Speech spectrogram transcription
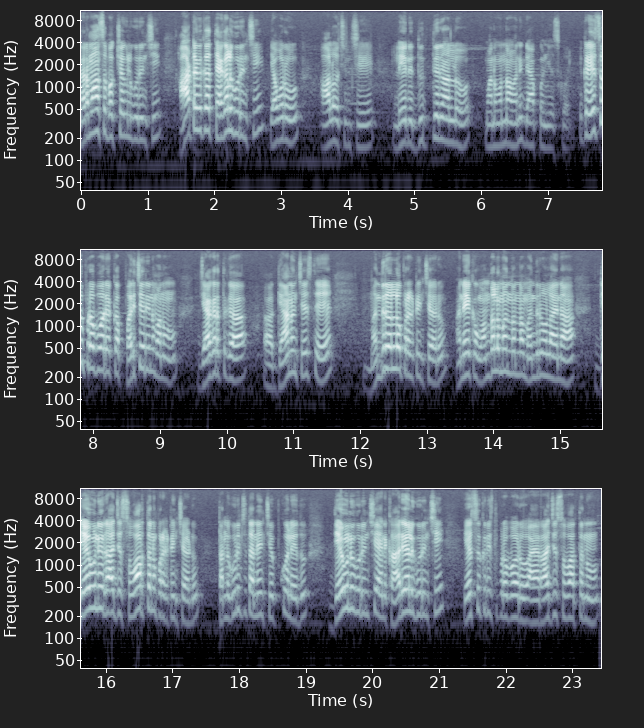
నరమాంస భక్షకుల గురించి ఆటవిక తెగల గురించి ఎవరు ఆలోచించి లేని దుర్దినాల్లో మనం ఉన్నామని జ్ఞాపకం చేసుకోవాలి. ఇక్కడ యేసు ప్రభు వారి యొక్క పరిచర్యను మనం జాగ్రత్తగా ధ్యానం చేస్తే మందిరాల్లో ప్రకటించారు. అనేక వందల మంది ఉన్న మందిరంలో ఆయన దేవుని రాజ్య సువార్తను ప్రకటించాడు. తన గురించి తనేం చెప్పుకోలేదు. దేవుని గురించి ఆయన కార్యాల గురించి యేసుక్రీస్తు ప్రభువారు ఆయన రాజ్య సువార్తను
